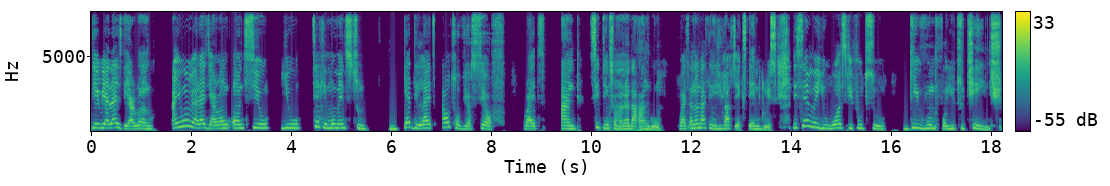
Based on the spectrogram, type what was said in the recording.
they realize they are wrong. And you won't realize they are wrong until you take a moment to get the light out of yourself right? And see things from another angle right? Another thing is you have to extend grace. The same way you want people to give room for you to change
